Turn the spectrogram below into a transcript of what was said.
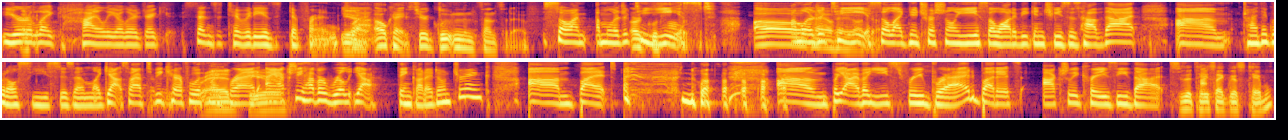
you're like highly allergic. Sensitivity is different. Yeah. Right. Okay, so you're gluten insensitive. So I'm I'm allergic to gluten- yeast. Oh, I'm allergic okay, to okay, yeast. gotcha. So like nutritional yeast, a lot of vegan cheeses have that. Um, trying to think what else yeast is in. Like yeah, so I have to be careful with my bread, bread. beer. I actually have a really yeah. Thank God I don't drink. Um, but no. um, but yeah, I have a yeast-free bread. But it's actually crazy that Does it taste like this table?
